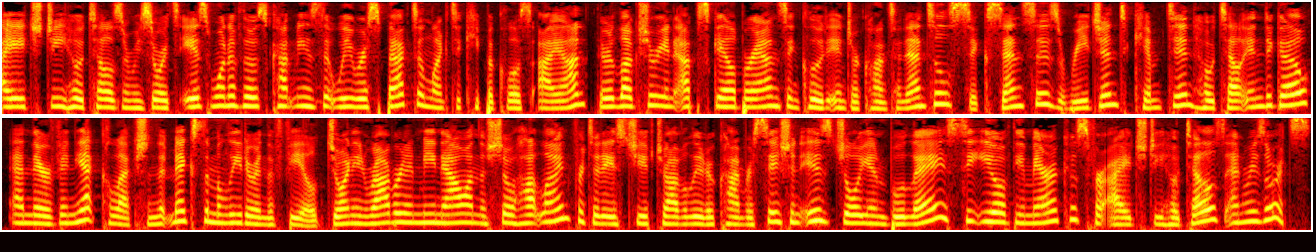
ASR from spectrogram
IHG Hotels and Resorts is one of those companies that we respect and like to keep a close eye on. Their luxury and upscale brands include Intercontinental, Six Senses, Regent, Kimpton, Hotel Indigo, and their vignette collection that makes them a leader in the field. Joining Robert and me now on the show hotline for today's Chief Travel Leader conversation is Jolyon Bulley, CEO of the Americas for IHG Hotels and Resorts.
